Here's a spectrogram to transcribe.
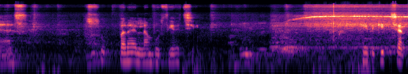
எஸ் சூப்பராக எல்லாம் பூசியாச்சு. இது கிச்சன்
